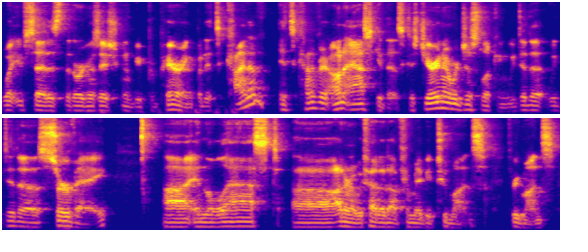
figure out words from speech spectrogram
what you've said is that organization going to be preparing. But it's kind of it's kind of I want to ask you this because Jerry and I were just looking. We did a we did a survey uh, in the last uh, I don't know we've had it up for maybe two months, three months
